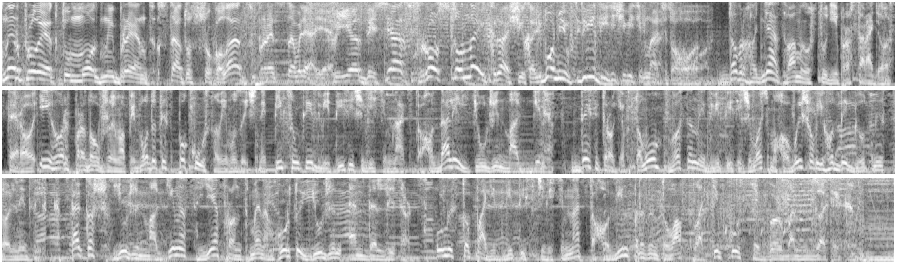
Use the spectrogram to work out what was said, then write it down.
Партнер проекту модний бренд Статус Шоколад представляє 50 просто найкращих альбомів 2018-го. Доброго дня з вами у студії Просто Радіо Стерео Ігор. Продовжуємо підводити спокусливі музичні підсумки 2018-го. Далі Юджін Макгінес. десять років тому восени 2008-го вийшов його дебютний сольний диск. Також Юджін Макгінес є фронтменом гурту Юджін and the Lizards. у листопаді 2018-го він презентував платівку Suburban Gothic.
